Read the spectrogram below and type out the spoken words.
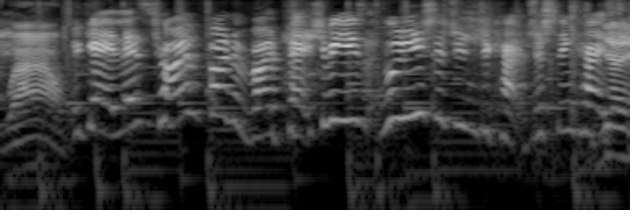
So wow. Okay, let's try and find a ride pet. Should we use? We'll use the ginger cat just in case Yeah,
